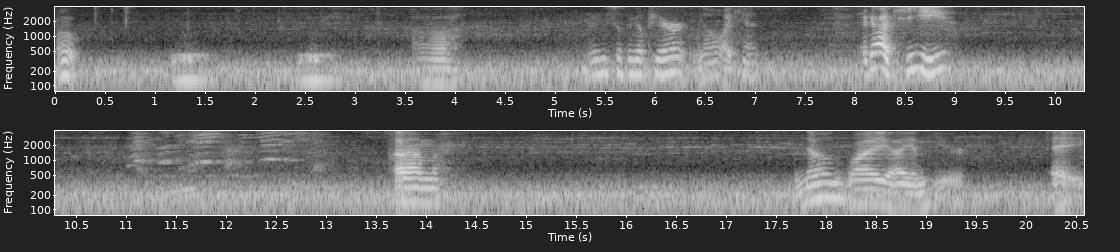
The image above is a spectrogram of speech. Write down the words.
Oh. Uh. Maybe something up here? No, I can't. I got a key. Um. Know why I am here. A.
